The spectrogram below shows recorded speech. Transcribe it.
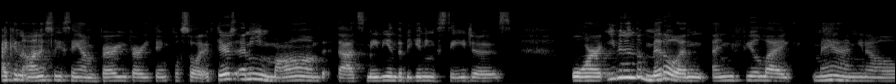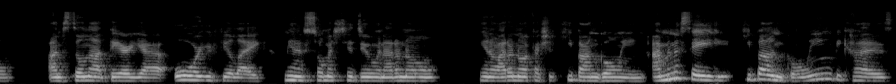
I can honestly say I'm very, very thankful. So if there's any mom that's maybe in the beginning stages or even in the middle and, and you feel like, man, you know, I'm still not there yet, or you feel like, man, so much to do and I don't know you know, I don't know if I should keep on going. I'm going to say keep on going because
